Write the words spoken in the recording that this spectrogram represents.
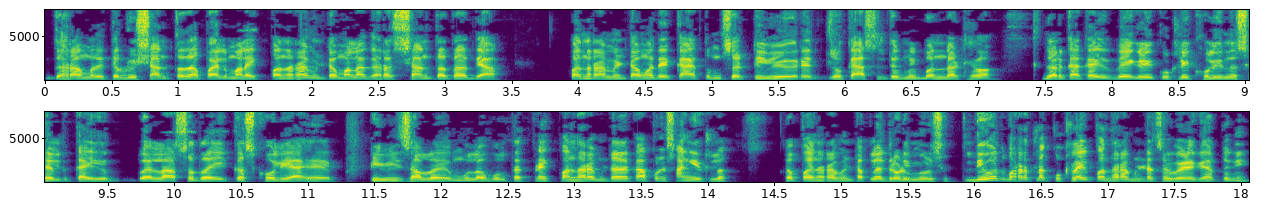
घरामध्ये तेवढी शांतता पाहिजे. मला एक पंधरा मिनटं मला घरात शांतता द्या. पंधरा मिनिटामध्ये काय तुमचं टीव्ही वगैरे जो काय असेल ते तुम्ही बंद ठेवा. जर का काही वेगळी कुठली खोली नसेल काही वेळेला असं एकच खोली आहे टीव्ही चालू आहे मुलं बोलतात पण एक पंधरा मिनिटं जर का आपण सांगितलं तर पंधरा मिनिटं आपल्याला तेवढी मिळू शकते. दिवसभरातला कुठलाही पंधरा मिनिटाचा वेळ घ्या तुम्ही.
